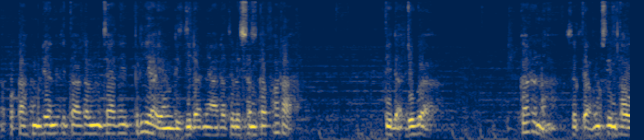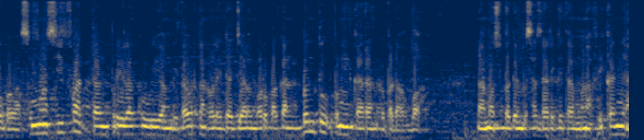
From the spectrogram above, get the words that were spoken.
apakah kemudian kita akan mencari pria yang di jidatnya ada tulisan kafara? Tidak juga. Karena setiap muslim tahu bahwa semua sifat dan perilaku yang ditawarkan oleh Dajjal merupakan bentuk pengingkaran kepada Allah. Namun sebagian besar dari kita menafikannya.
